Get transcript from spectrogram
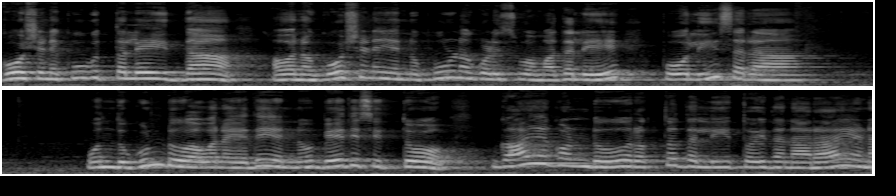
ಘೋಷಣೆ ಕೂಗುತ್ತಲೇ ಇದ್ದ. ಅವನ ಘೋಷಣೆಯನ್ನು ಪೂರ್ಣಗೊಳಿಸುವ ಮೊದಲೇ ಪೊಲೀಸರ ಒಂದು ಗುಂಡು ಅವನ ಎದೆಯನ್ನು ಭೇದಿಸಿತ್ತು. ಗಾಯಗೊಂಡು ರಕ್ತದಲ್ಲಿ ತೊಯ್ದ ನಾರಾಯಣ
